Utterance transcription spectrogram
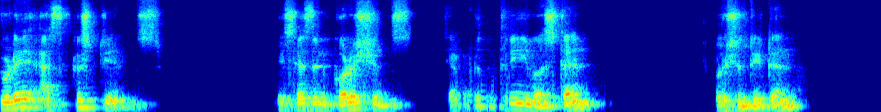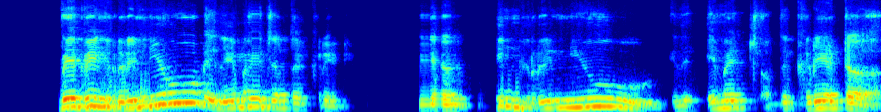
Today, as Christians, it says in Colossians chapter 3, verse 10, Colossians 3:10, we're being renewed in the image of the Creator. We are being renewed in the image of the Creator.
